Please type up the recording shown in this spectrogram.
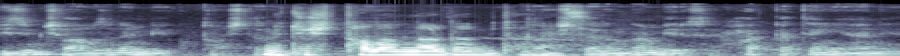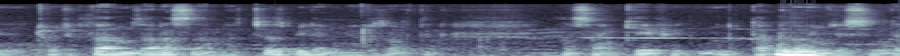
bizim çağımızın en büyük utançlarından, Müthiş talanlardan bir tanesi. utançlarından birisi. Hakikaten yani çocuklarımıza nasıl anlatacağız bilemiyoruz artık. Hasan Keyfi mutlaka Hı. öncesinde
